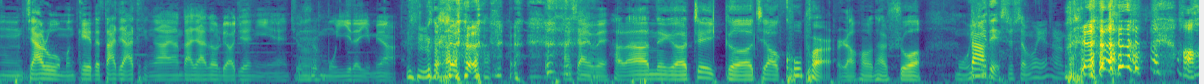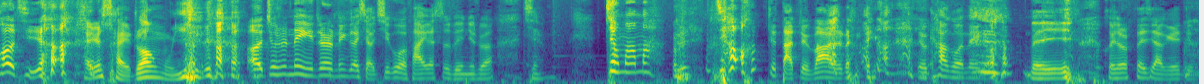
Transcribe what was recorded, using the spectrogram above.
嗯，加入我们 gay 的大家庭啊，让大家都了解你，就是嗯母一的一面儿。好，下一位，好了，那个这个叫 Cooper，然后他说大母一得是什么样的？好好奇啊！还是彩妆母婴，呃，就是那一阵儿，那个小七给我发一个视频，就说姐叫妈妈，叫就打嘴巴似的那个，有看过那个吗？没回头分享给你们。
